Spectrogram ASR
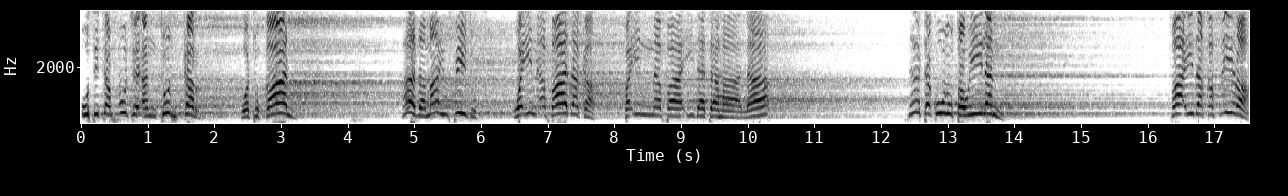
usitafute an tudhkar wa tuqal hadha ma yufidu wa in afadaka fa inna faidataha la la takunu tawilan faida kasira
